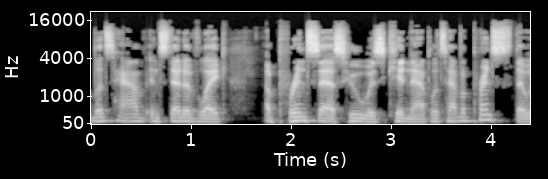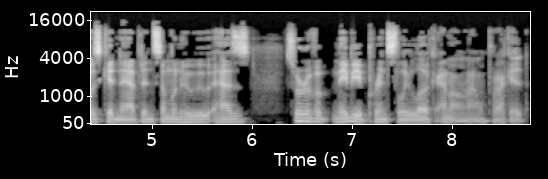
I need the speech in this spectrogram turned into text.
let's have instead of like a princess who was kidnapped. Let's have a prince that was kidnapped and someone who has sort of a maybe a princely look. I don't know. Fuck it.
